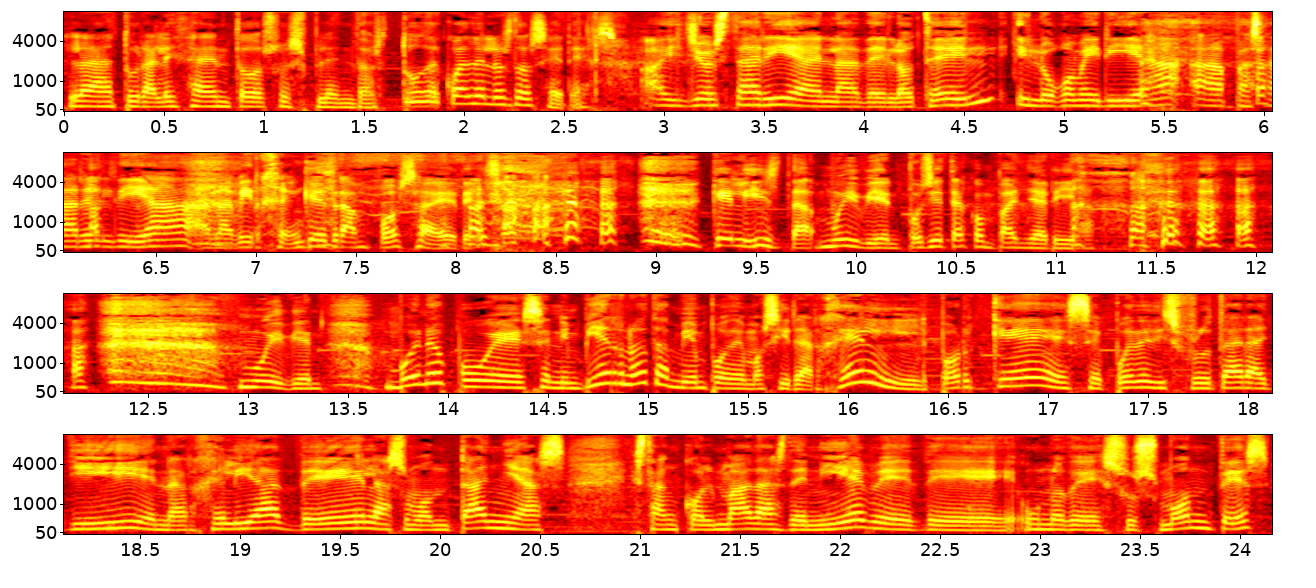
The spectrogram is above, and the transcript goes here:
la naturaleza en todo su esplendor. ¿Tú de cuál de los dos eres? Ay, yo estaría en la del hotel y luego me iría a pasar el día a la Virgen. Qué tramposa eres. Qué lista. Muy bien, pues yo te acompañaría. Muy bien. Bueno, pues en invierno también podemos ir a Argel, porque se puede disfrutar allí en Argelia de las montañas. Están colmadas de nieve de uno de sus montes.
